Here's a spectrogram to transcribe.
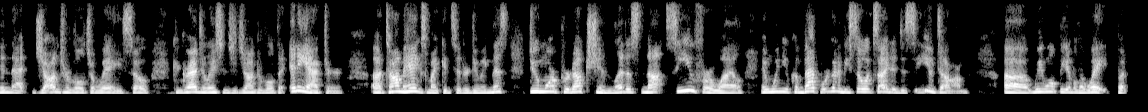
in that John Travolta way. So congratulations to John Travolta. Any actor, uh, Tom Hanks might consider doing this. Do more production. Let us not see you for a while. And when you come back, we're going to be so excited to see you, Tom uh, we won't be able to wait. But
